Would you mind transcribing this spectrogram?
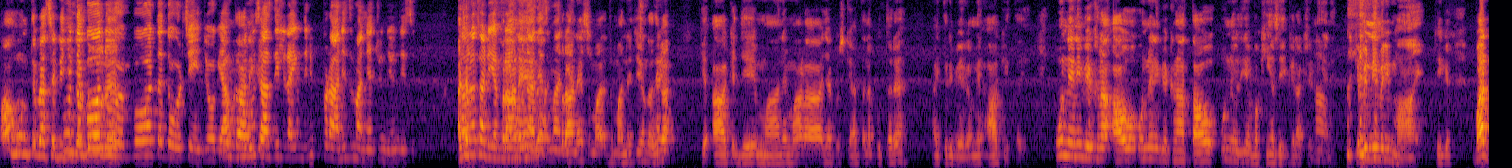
ਆ ਹੁਣ ਤੇ ਵੈਸੇ ਹੁਣ ਤੇ ਡਿਜੀਟਲ ਬਹੁਤ ਦੌਰ ਹੈ। ਦੂਰ- ਬਹੁਤ ਦੌਰ ਚੇਂਜ ਹੋ ਗਿਆ। ਹੁਣ ਹੁਣ ਤਾਂ ਨੂੰ ਠੀਕ ਹੈ। ਸੱਸ ਦੀ ਲੜਾਈ ਹੁੰਦੀ ਨਹੀਂ ਪੁਰਾਣੇ ਜ਼ਮਾਨਿਆਂ ਚ ਹੁੰਦੀ ਹੁੰਦੀ ਸੀ। ਅੱਛਾ, ਸਾਡੀ ਪੁਰਾਣੇ ਉਹਨਾਂ ਦੇ ਜ਼ਮਾਨੇ। ਪੁਰਾਣੇ ਸਮਾ- ਜ਼ਮਾਨੇ 'ਚ ਇਹ ਹੁੰਦਾ ਸੀਗਾ ਕਿ ਆ ਕੇ ਜੇ ਮਾਂ ਨੇ ਮਾੜਾ ਜਾਂ ਕੁਝ ਕਹਿਤਾ ਨਾ ਪੁੱਤਰ ਅੱਜ ਤੇਰੀ ਬੇਗਮ ਨੇ ਆ ਕੀਤਾ ਉਹਨੇ ਨਹੀਂ ਵੇਖਣਾ ਆਓ ਉਹਨੇ ਨਹੀਂ ਵੇਖਣਾ ਤਾਓ ਉਹਨੇ ਉਹਦੀਆਂ ਵੱਖੀਆਂ ਸੇਕ ਕੇ ਰੱਖ ਛੱਡੀਆਂ ਨੇ ਕਿ ਬਿੰਨੀ ਮੇਰੀ ਮਾਂ ਹੈ ਠੀਕ ਹੈ ਬਟ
